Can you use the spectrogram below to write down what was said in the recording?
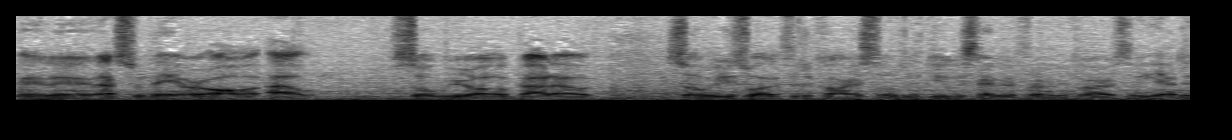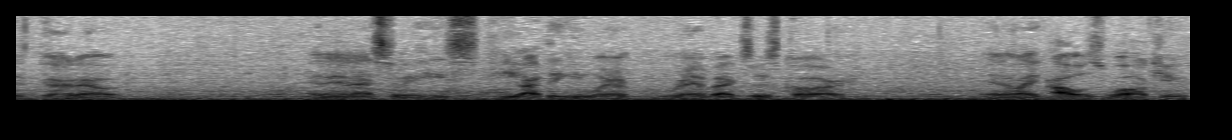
and then that's when they were all out. So we all got out. So we just walked to the car. So the dude was standing in front of the car, so he had his gun out. And then that's when he's, he, I think he went, ran back to his car. And like I was walking,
